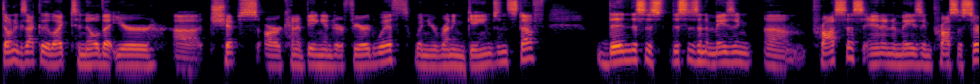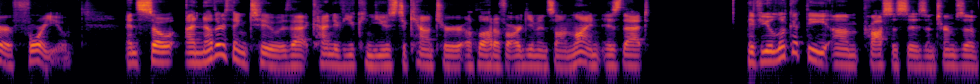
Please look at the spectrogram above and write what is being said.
don't exactly like to know that your uh, chips are kind of being interfered with when you're running games and stuff, then this is this is an amazing um, process and an amazing processor for you. And so another thing too that kind of you can use to counter a lot of arguments online is that if you look at the um, processes in terms of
